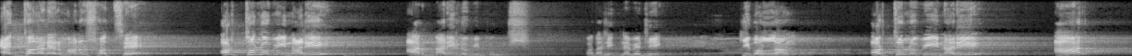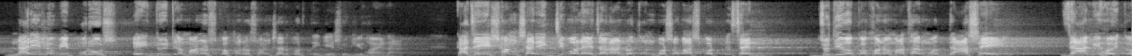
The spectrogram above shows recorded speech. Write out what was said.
এক ধরনের মানুষ হচ্ছে অর্থলোভী নারী আর নারী লোভী পুরুষ। কথা ঠিক নেবে ঠিক? কি বললাম? অর্থলোভী নারী আর নারী লোভী পুরুষ, এই দুইটা মানুষ কখনো সংসার করতে গিয়ে সুখী হয় না। কাজেই সাংসারিক জীবনে যারা নতুন বসবাস করতেছেন, যদিও কখনো মাথার মধ্যে আসে যে আমি হয়তো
